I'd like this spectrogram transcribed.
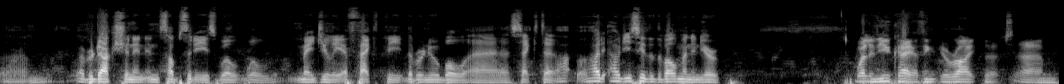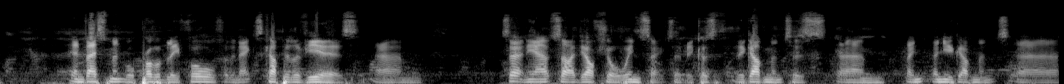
um, a reduction in, in, subsidies will, will majorly affect the, the renewable uh, sector. How, how, do you see the development in Europe? Well, in the UK, I think you're right that um, investment will probably fall for the next couple of years. Um, certainly outside the offshore wind sector, because the government has um, a, a, new government uh,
